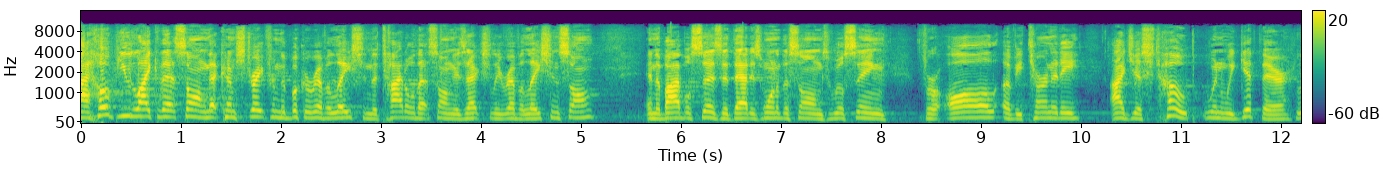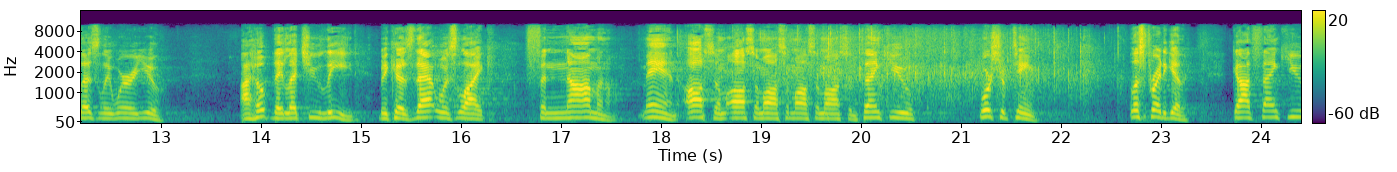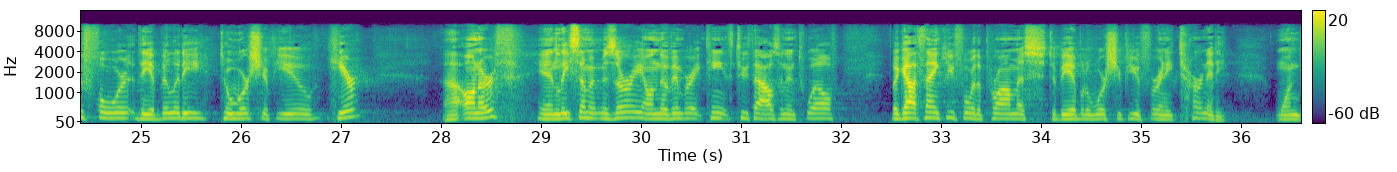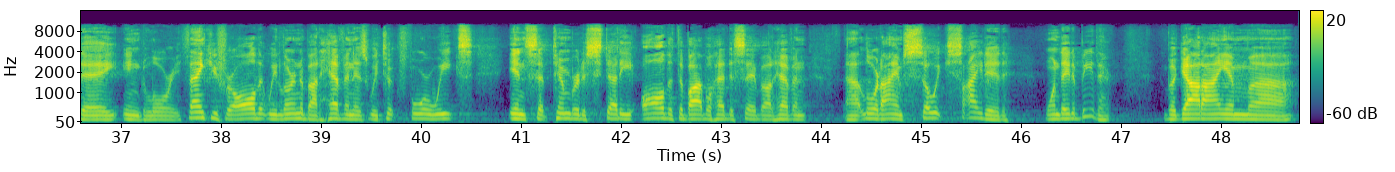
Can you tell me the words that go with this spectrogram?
I hope you like that song. That comes straight from the book of Revelation. The title of that song is actually Revelation Song. And the Bible says that that is one of the songs we'll sing for all of eternity. I just hope when we get there, Leslie, where are you? I hope they let you lead because that was like phenomenal. Man, awesome, awesome, awesome, awesome, awesome. Thank you, worship team. Let's pray together. God, thank you for the ability to worship you here uh, on earth in Lee Summit, Missouri on November 18th, 2012. But God, thank you for the promise to be able to worship you for an eternity one day in glory. Thank you for all that we learned about heaven as we took four weeks in September to study all that the Bible had to say about heaven. Uh, Lord, I am so excited one day to be there. But God, I am, uh,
